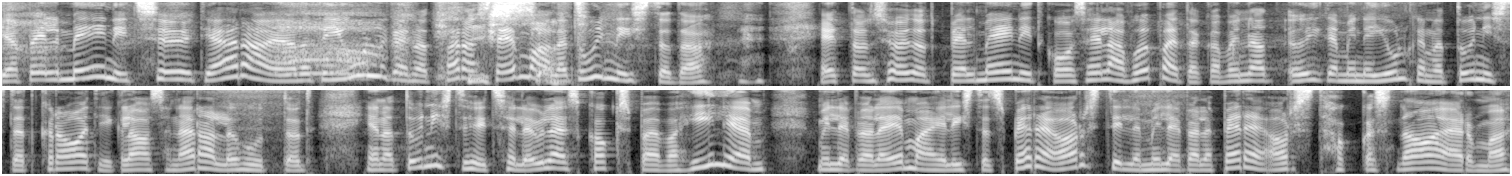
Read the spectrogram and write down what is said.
Ja pelmeen pelmeenid söödi ära ja nad ei julgenud pärast Issand. emale tunnistada, et on söödud pelmeenid koos elavhõbedaga või nad õigemini ei julgenud tunnistada, et kraadiklaas on ära lõhutud ja nad tunnistasid selle üles kaks päeva hiljem, mille peale ema helistas perearstile, mille peale perearst hakkas naerma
